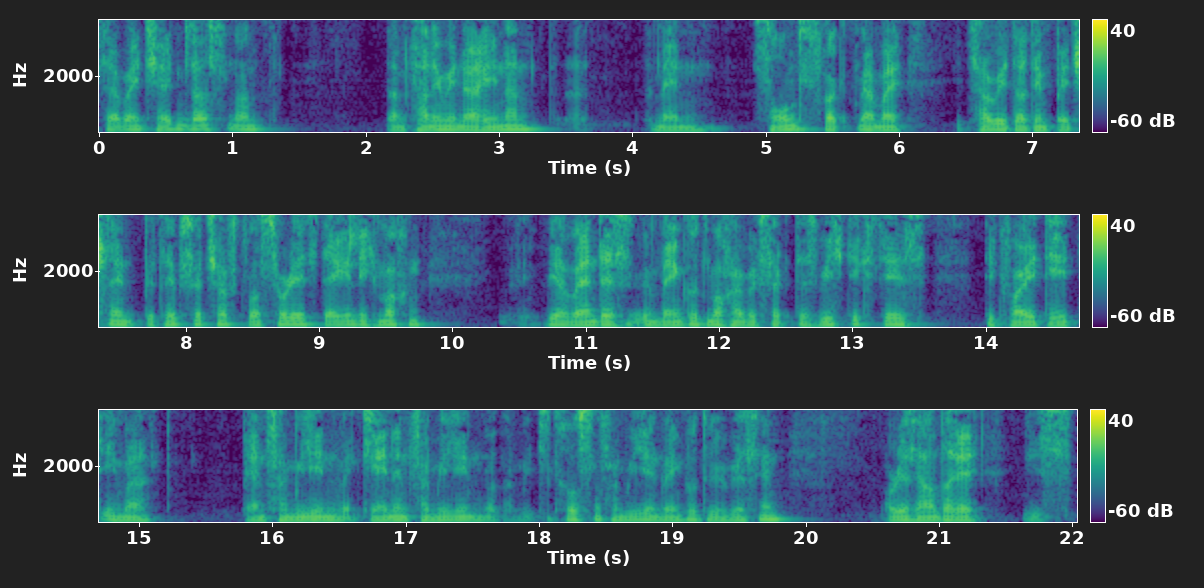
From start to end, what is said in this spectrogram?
selber entscheiden lassen. Und dann kann ich mich erinnern, mein Sohn fragt mir einmal, jetzt habe ich da den Bachelor in Betriebswirtschaft, was soll ich jetzt eigentlich machen? Wir werden das im Weingut machen, habe ich gesagt, das Wichtigste ist, die Qualität immer bei einem Familien, kleinen Familien oder mittelgroßen Familienweingut, wie wir sind, Alles andere ist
